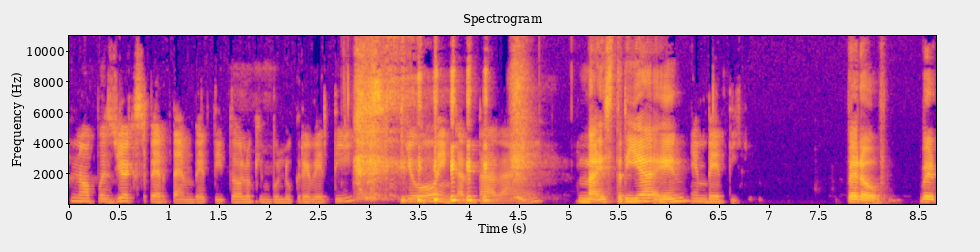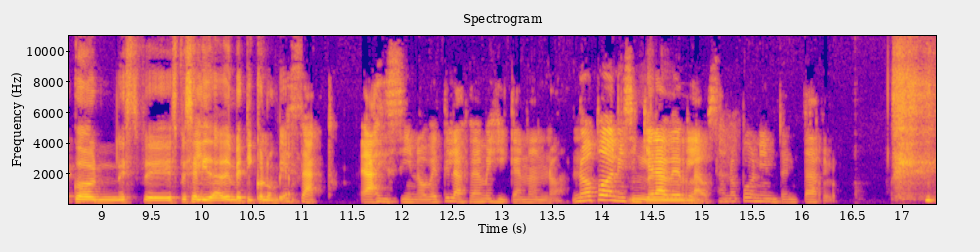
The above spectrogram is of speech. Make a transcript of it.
No, pues yo experta en Betty, todo lo que involucre Betty, yo encantada, ¿eh? Maestría en... En Betty. Pero ver con este, especialidad en Betty Colombia. Exacto. Ay, sí, no, Betty la fea mexicana no. No puedo ni siquiera verla, o sea, no puedo ni intentarlo.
